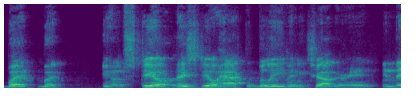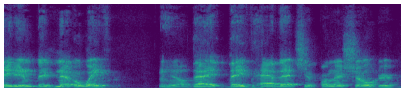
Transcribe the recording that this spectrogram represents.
but, but you know, still they still have to believe in each other, and, and they didn't. They've never wavered. You know, they they have that chip on their shoulder,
